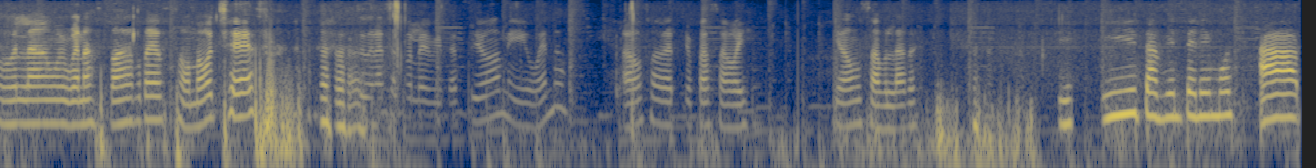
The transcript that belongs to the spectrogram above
Hola, muy buenas tardes o noches. Muchas gracias por la invitación y bueno, Vamos a ver qué pasa hoy. ¿Qué vamos a hablar? Y también tenemos a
